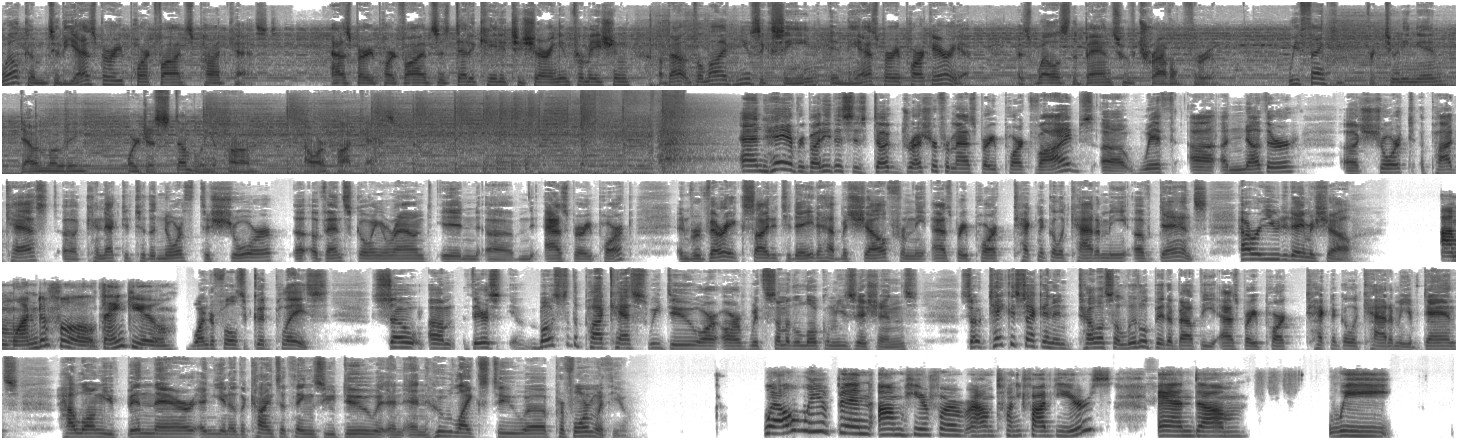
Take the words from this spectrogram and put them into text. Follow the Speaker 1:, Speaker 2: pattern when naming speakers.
Speaker 1: Welcome to the Asbury Park Vibes podcast. Asbury Park Vibes is dedicated to sharing information about the live music scene in the Asbury Park area, as well as the bands who've traveled through. We thank you for tuning in, downloading, or just stumbling upon our podcast. And hey, everybody, this is Doug Drescher from Asbury Park Vibes uh, with uh, another uh, short podcast uh, connected to the North2Shore uh, events going around in um, Asbury Park. And we're very excited today to have Michelle from the Asbury Park Technical Academy of Dance. How are you today, Michelle?
Speaker 2: I'm wonderful. Thank you.
Speaker 1: Wonderful is a good place. So um, there's most of the podcasts we do are, are with some of the local musicians. So take a second and tell us a little bit about the Asbury Park Technical Academy of Dance, how long you've been there, and you know the kinds of things you do, and and who likes to uh, perform with you.
Speaker 2: Well, we've been um, here for around 25 years, and um, we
